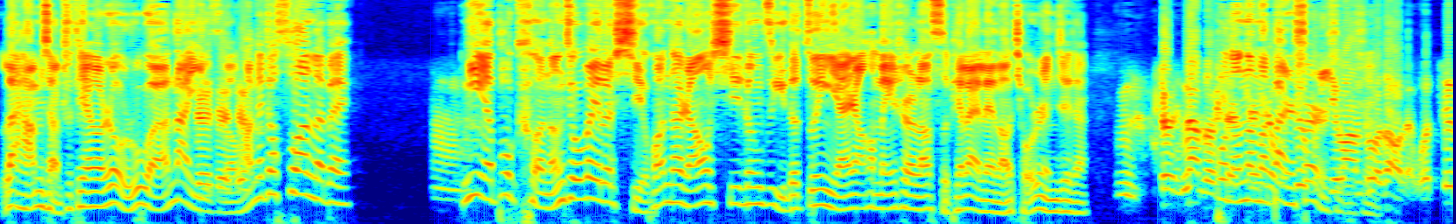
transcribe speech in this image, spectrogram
癞蛤蟆想吃天鹅肉。如果要那意思的话，那就算了呗。嗯你也不可能就为了喜欢他，然后牺牲自己的尊严，然后没事老死皮赖脸老求人家的。嗯，对，那不能那么办事儿希望做到的，我最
